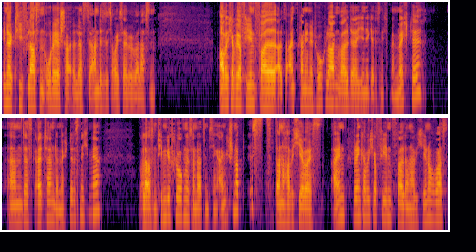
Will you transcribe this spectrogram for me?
inaktiv lassen oder ihr lasst sie an, das ist euch selber überlassen. Aber ich habe ja auf jeden Fall, also eins kann ich nicht hochladen, weil derjenige das nicht mehr möchte, ähm, der Skytime, der möchte das nicht mehr, weil er aus dem Team geflogen ist und hat ein bisschen eingeschnappt ist. Dann habe ich hier was, ein Prank habe ich auf jeden Fall, dann habe ich hier noch was.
